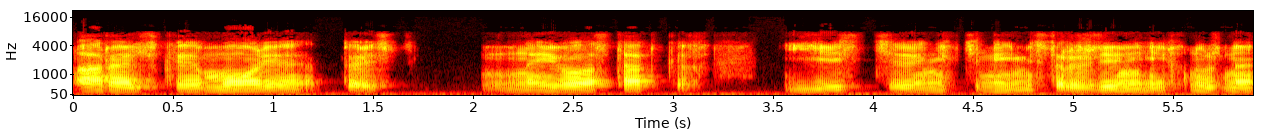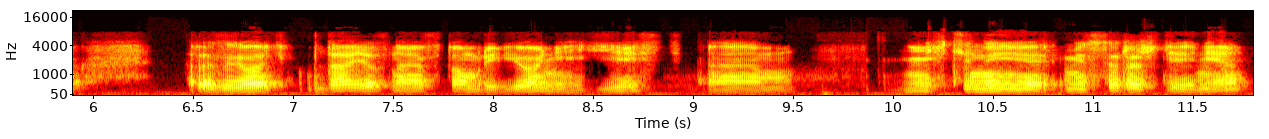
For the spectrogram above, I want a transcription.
Аральское море, то есть на его остатках есть нефтяные месторождения, их нужно развивать. Да, я знаю, в том регионе есть эм, нефтяные месторождения,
